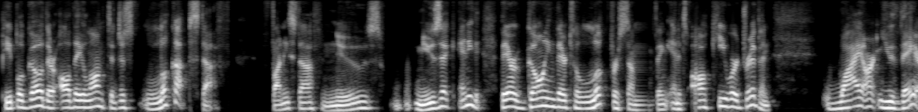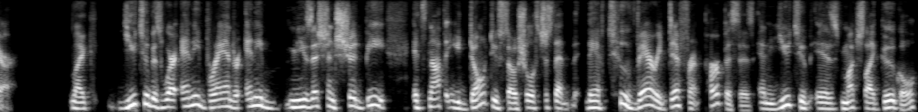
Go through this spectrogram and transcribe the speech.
People go there all day long to just look up stuff funny stuff news music anything. They are going there to look for something and it's all keyword driven. Why aren't you there like youtube is where any brand or any musician should be. It's not that you don't do social it's just that they have two very different purposes and youtube is much like google.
